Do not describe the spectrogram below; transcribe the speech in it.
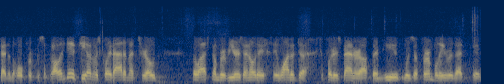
kind of the whole purpose of it all. And Dave Keon was quite adamant throughout the last number of years. I know they they wanted to to put his banner up, and he was a firm believer that if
